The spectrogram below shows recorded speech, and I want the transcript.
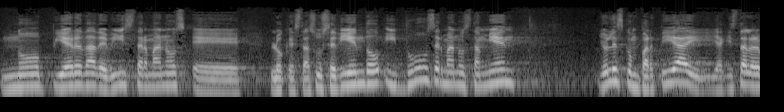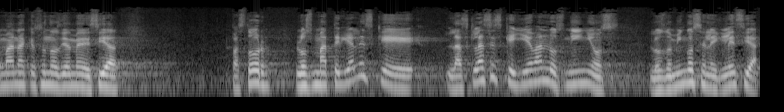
no pierda de vista, hermanos, eh, lo que está sucediendo. Y dos, hermanos, también, yo les compartía, y aquí está la hermana que hace unos días me decía, pastor, los materiales que, las clases que llevan los niños los domingos en la iglesia,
